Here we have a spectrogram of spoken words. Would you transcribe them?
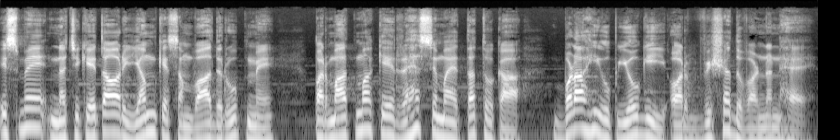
इसमें नचिकेता और यम के संवाद रूप में परमात्मा के रहस्यमय तत्व का बड़ा ही उपयोगी और विशद वर्णन है।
